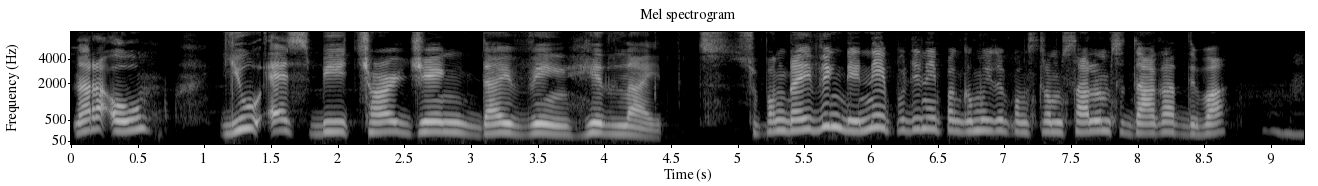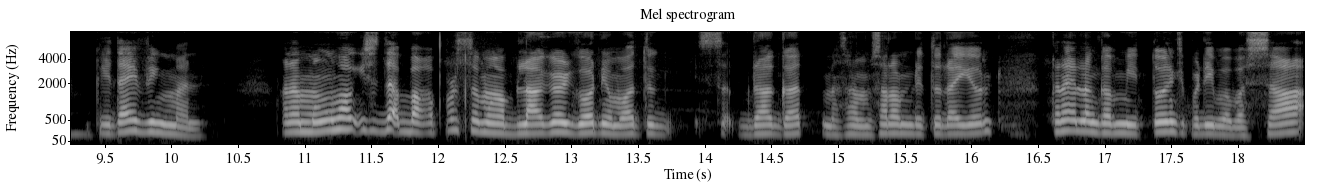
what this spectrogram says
Nara o, USB charging diving headlight. So, pang diving din eh. Pwede na pang gamitin pang salam sa dagat, di ba? Okay, diving man. Ano, manguhag isda ba? Kapag sa mga vlogger god, yung mga tug- dagat, masalam-salam dito na yun. Kana ilang gamiton, kaya pwede babasa.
